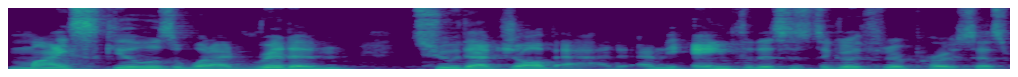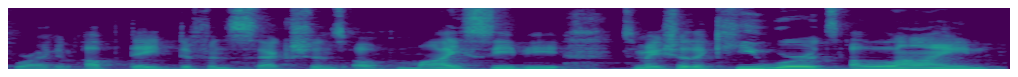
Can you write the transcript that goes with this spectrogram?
my skills what I'd written to that job ad. And the aim for this is to go through a process where I can update different sections of my CV to make sure the keywords align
